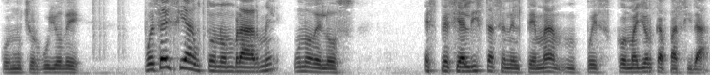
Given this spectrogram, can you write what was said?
con mucho orgullo de, pues ahí sí autonombrarme uno de los especialistas en el tema, pues con mayor capacidad.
